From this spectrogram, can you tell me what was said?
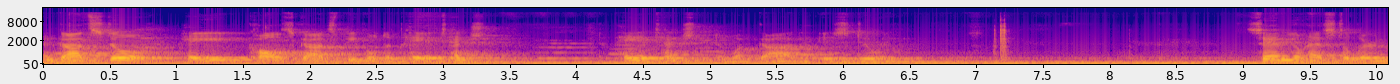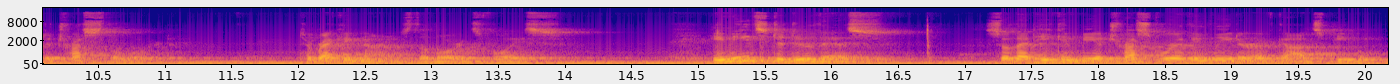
And God still pay, calls God's people to pay attention, pay attention to what God is doing. Samuel has to learn to trust the Lord, to recognize the Lord's voice. He needs to do this so that he can be a trustworthy leader of God's people.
